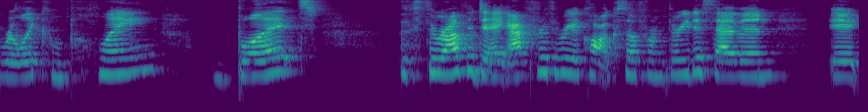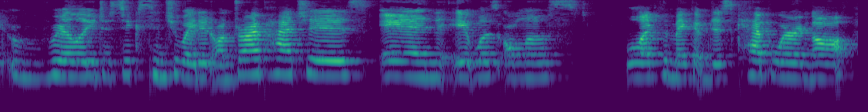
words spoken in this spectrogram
really complain, but throughout the day after 3 o'clock, so from 3 to 7, it really just accentuated on dry patches and it was almost like the makeup just kept wearing off.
